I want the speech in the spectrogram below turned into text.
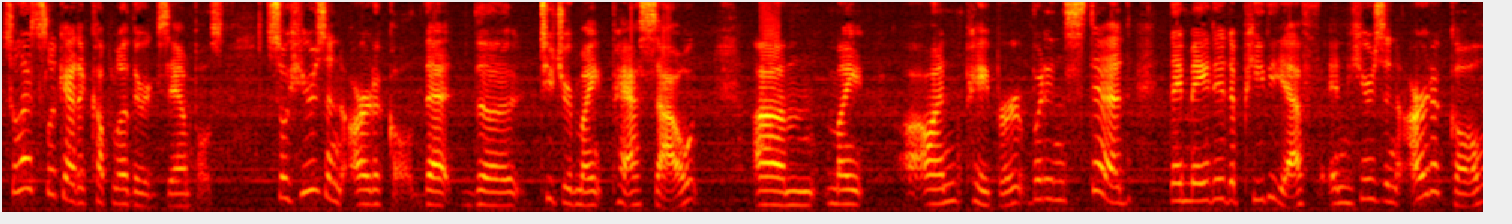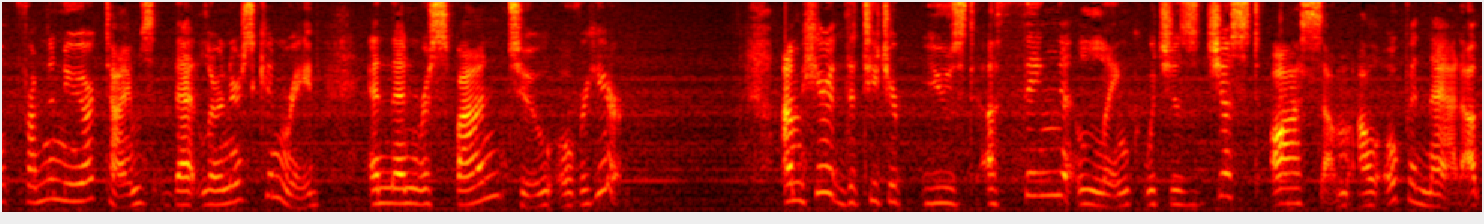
So let's look at a couple other examples. So here's an article that the teacher might pass out, um, might on paper, but instead they made it a PDF. And here's an article from the New York Times that learners can read and then respond to over here. Um, here the teacher used a thing link, which is just awesome. I'll open that up.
